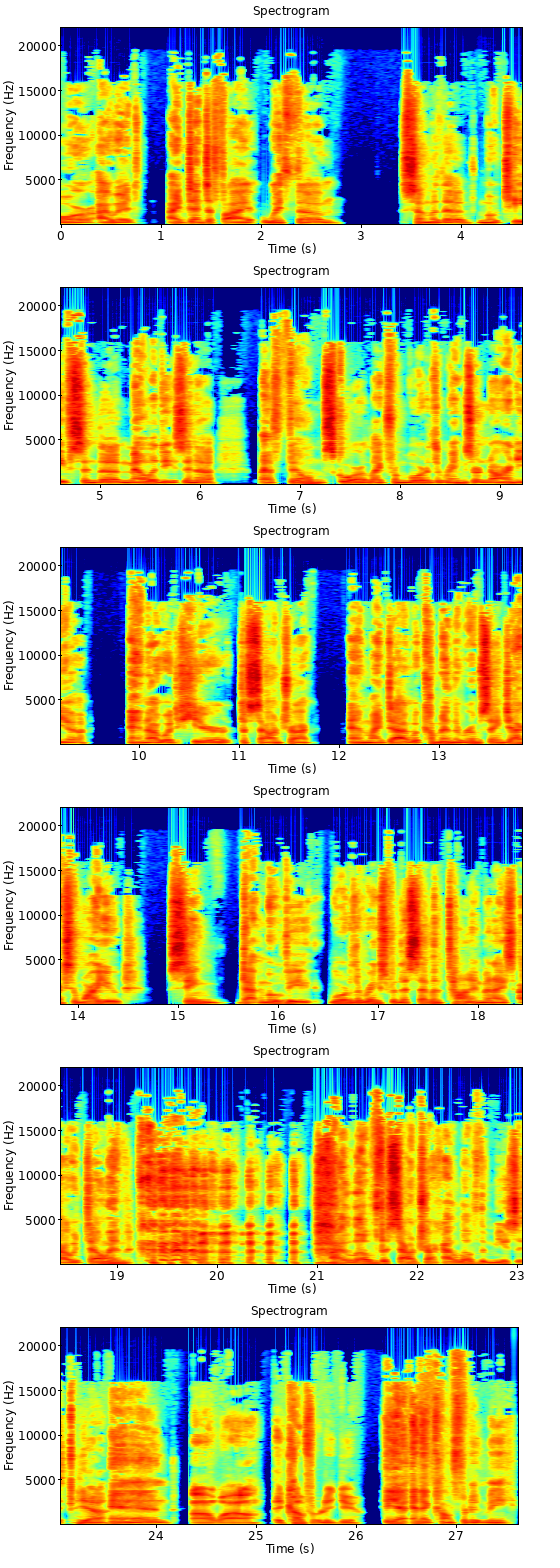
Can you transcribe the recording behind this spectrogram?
Or I would identify with um, some of the motifs and the melodies in a, a film score, like from Lord of the Rings or Narnia. And I would hear the soundtrack. And my dad would come in the room saying, Jackson, why are you sing that movie, Lord of the Rings, for the seventh time. And I, I would tell him, I love the soundtrack. I love the music. Yeah. And oh wow. It comforted you. yeah, and it comforted me.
